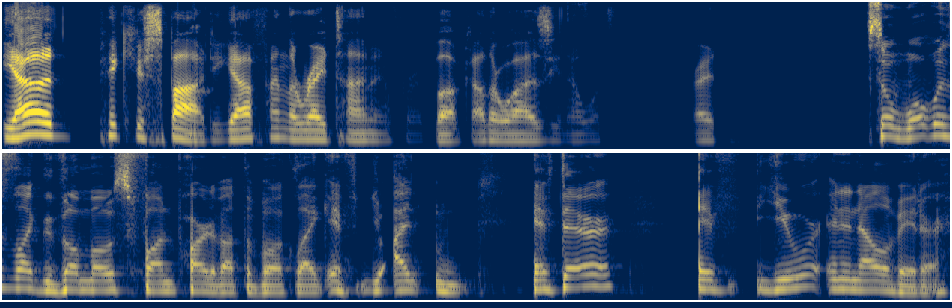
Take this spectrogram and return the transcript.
You gotta pick your spot. You gotta find the right timing for a book. Otherwise, you know what's the point, right? so what was like the most fun part about the book? Like if you I if there if you were in an elevator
